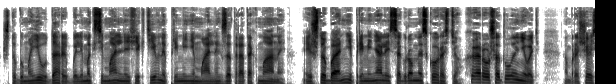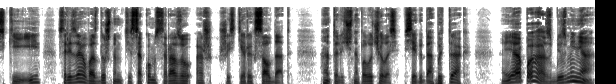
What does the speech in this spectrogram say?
чтобы мои удары были максимально эффективны при минимальных затратах маны, и чтобы они применялись с огромной скоростью. Хорош отлынивать!» Обращаюсь к ИИ, срезаю воздушным тесаком сразу аж шестерых солдат. «Отлично получилось, всегда бы так!» «Я пас, без меня!»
